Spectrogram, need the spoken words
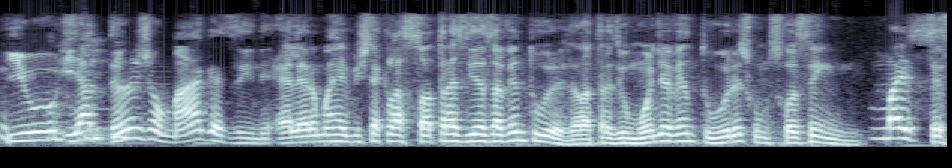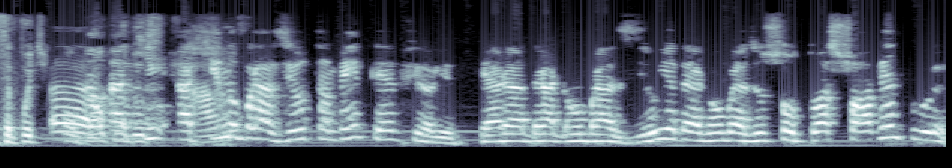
E, o, e a Dungeon Magazine, ela era uma revista que ela só trazia as aventuras. Ela trazia um monte de aventuras, como se fossem. Mas Você, você podia comprar um produto. Aqui, aqui no Brasil também teve, Fiorito, que era a Dragão Brasil e a Dragão Brasil soltou a só aventura.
